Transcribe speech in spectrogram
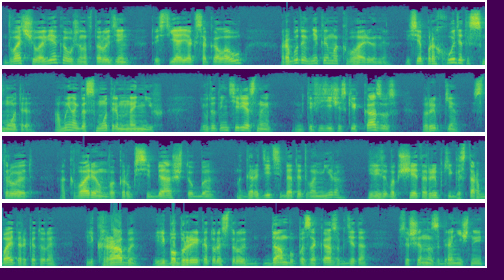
два человека уже на второй день, то есть я и Аксакалау, работаем в некоем аквариуме. И все проходят и смотрят, а мы иногда смотрим на них. И вот это интересный метафизический казус рыбки строят аквариум вокруг себя, чтобы огородить себя от этого мира. Или вообще это рыбки-гастарбайтеры, которые... Или крабы, или бобры, которые строят дамбу по заказу где-то совершенно заграничной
